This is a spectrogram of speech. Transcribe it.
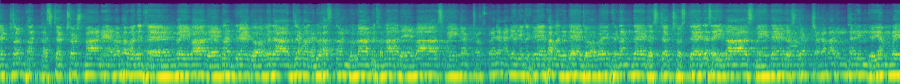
चक्षुर्भक्तश्चक्षुष्मानेव भवति तेजो वैकृतम् तेजश्चक्षुस्तेजसैवास्मै तेजश्चक्षरमरुन्धरिन्द्रियम् वै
